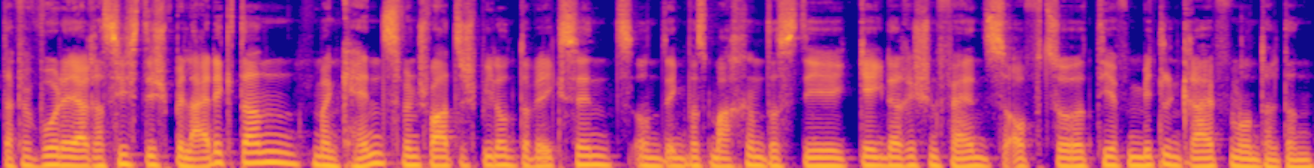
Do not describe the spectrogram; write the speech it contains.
dafür wurde er rassistisch beleidigt dann. Man kennt's, wenn schwarze Spieler unterwegs sind und irgendwas machen, dass die gegnerischen Fans oft zu tiefen Mitteln greifen und halt dann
